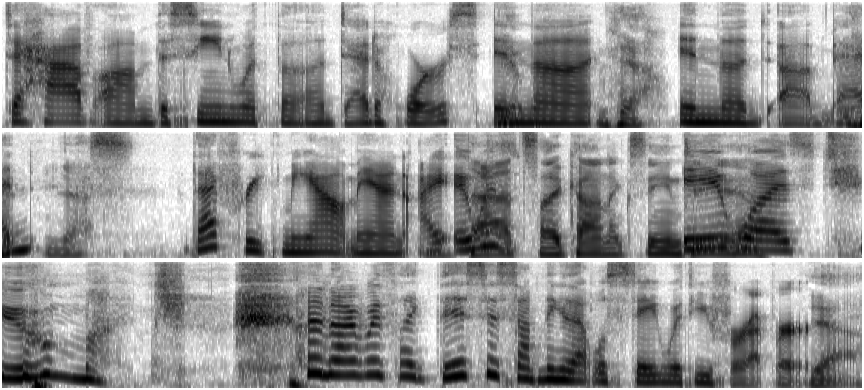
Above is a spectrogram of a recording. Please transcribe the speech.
to have um, the scene with the dead horse in Yep. the Yeah. in the uh, bed. yes. That freaked me out, man. I it That's was iconic scene too. it yeah. was too much, and I was like, this is something that will stay with you forever. Yeah.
